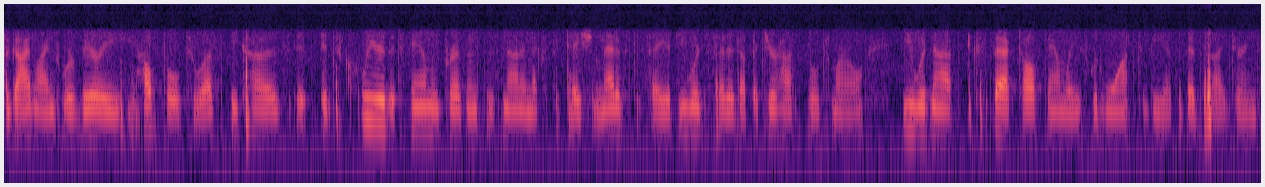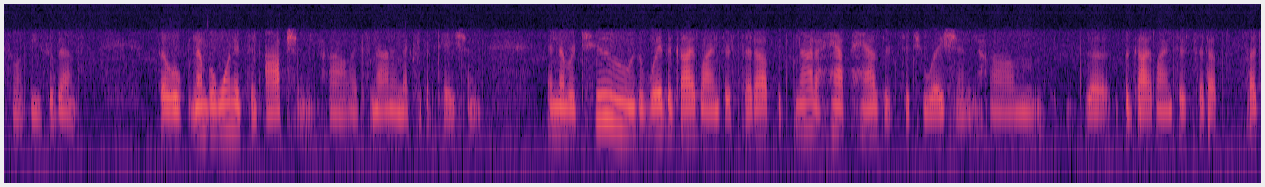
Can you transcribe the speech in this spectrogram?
the guidelines were very helpful to us because it, it's clear that family presence is not an expectation. That is to say, if you were to set it up at your hospital tomorrow, you would not expect all families would want to be at the bedside during some of these events. So, number one, it's an option. Uh, it's not an expectation. And number two, the way the guidelines are set up, it's not a haphazard situation. Um, the, the guidelines are set up such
